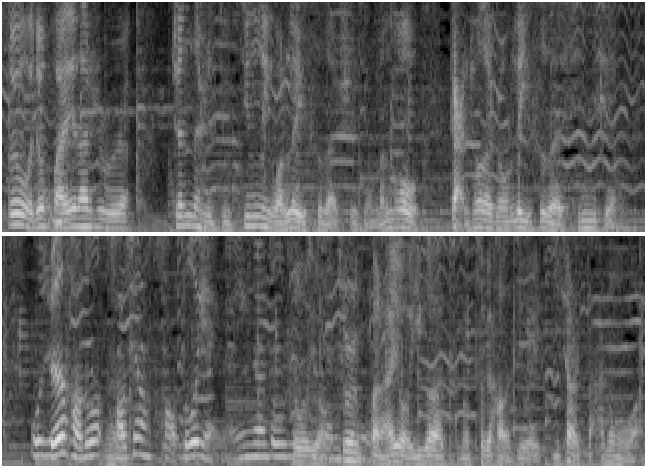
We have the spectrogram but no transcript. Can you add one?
所以我就怀疑他是不是真的是就经历过类似的事情，能够感受到这种类似的心情我觉得好多嗯。好像好多演员应该都是都有，就是本来有一个可能特别好的机会，一下砸中我了，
